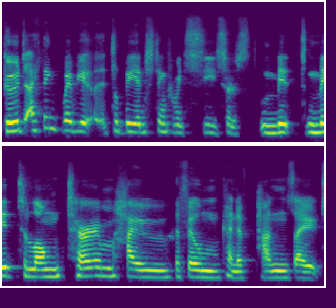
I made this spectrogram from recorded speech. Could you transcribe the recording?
good. I think maybe it'll be interesting for me to see sort of mid, mid to long term how the film kind of pans out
